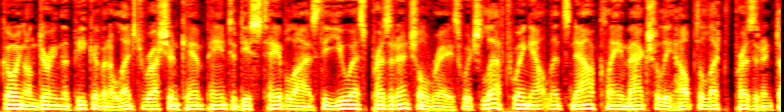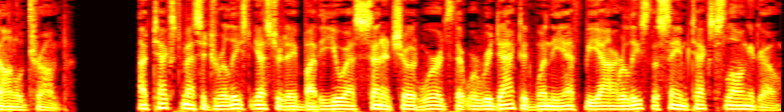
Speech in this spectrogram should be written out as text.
going on during the peak of an alleged Russian campaign to destabilize the U.S. presidential race which left-wing outlets now claim actually helped elect President Donald Trump. A text message released yesterday by the U.S. Senate showed words that were redacted when the FBI released the same texts long ago.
